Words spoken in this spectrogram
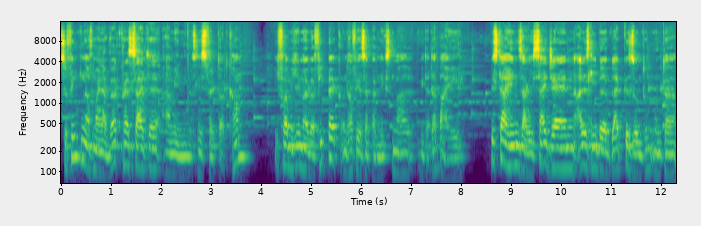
Zu finden auf meiner WordPress-Seite armin-liesfeld.com. Ich freue mich immer über Feedback und hoffe, ihr seid beim nächsten Mal wieder dabei. Bis dahin sage ich Sei Jan, alles Liebe, bleibt gesund und munter.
